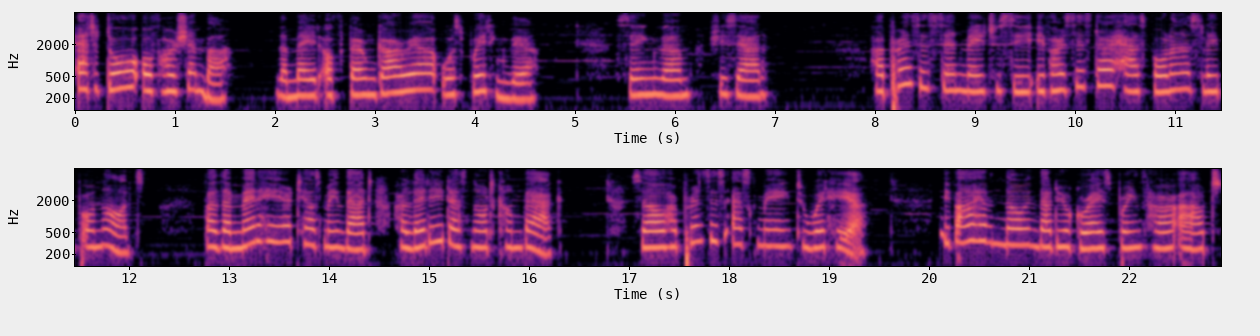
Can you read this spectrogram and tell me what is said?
At the door of her chamber, the maid of Berengaria was waiting there. Seeing them, she said, Her princess sent me to see if her sister has fallen asleep or not. But the maid here tells me that her lady does not come back. So her princess asked me to wait here. If I had known that your grace brings her out,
